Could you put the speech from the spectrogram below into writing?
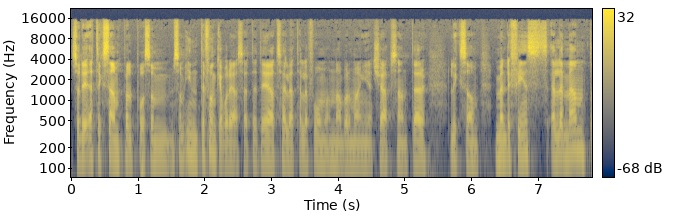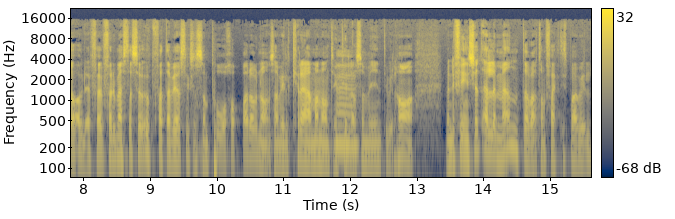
så det är ett exempel på som, som inte funkar på det här sättet det är att sälja telefonabonnemang i ett köpcenter. Liksom. Men det finns element av det. För, för det mesta så uppfattar vi oss liksom som av någon som vill kräma någonting till Mm. oss som vi inte vill ha. Men det finns ju ett element av att de faktiskt bara vill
